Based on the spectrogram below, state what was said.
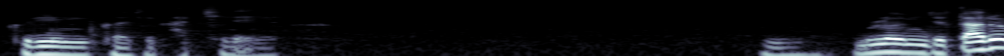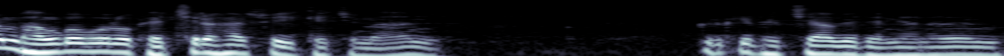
그림까지 같이 되니까. 음, 물론 이제 다른 방법으로 배치를 할 수 있겠지만 그렇게 배치하게 되면은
